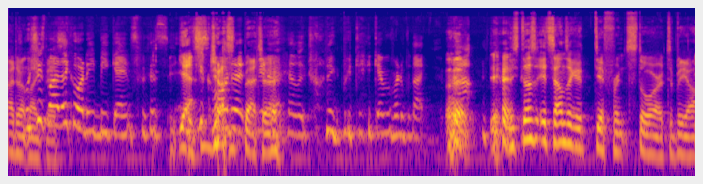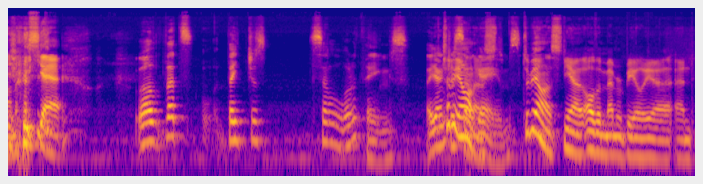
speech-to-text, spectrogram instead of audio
I don't know. Which like is why this. they call it EB Games because Yeah, if you it's called just it better. You know, electronic boutique, everybody would be like, nah. This does. It sounds like a different store, to be honest. yeah. Well, that's they just sell a lot of things. They don't to just be sell honest, games. to be honest, yeah, all the memorabilia and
